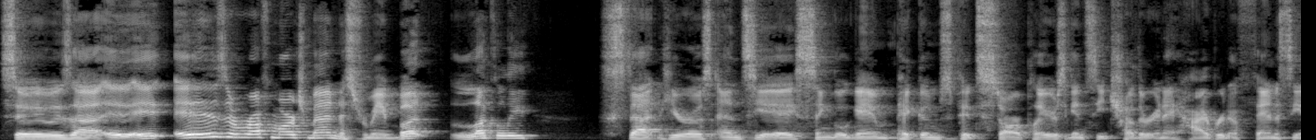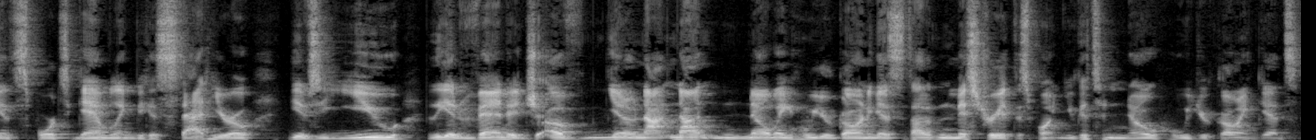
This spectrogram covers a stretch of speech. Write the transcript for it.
So it was uh, it, it is a rough March Madness for me, but luckily Stat Hero's NCAA single game pick'ems pit star players against each other in a hybrid of fantasy and sports gambling because Stat Hero gives you the advantage of you know not not knowing who you're going against. It's not a mystery at this point. You get to know who you're going against.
